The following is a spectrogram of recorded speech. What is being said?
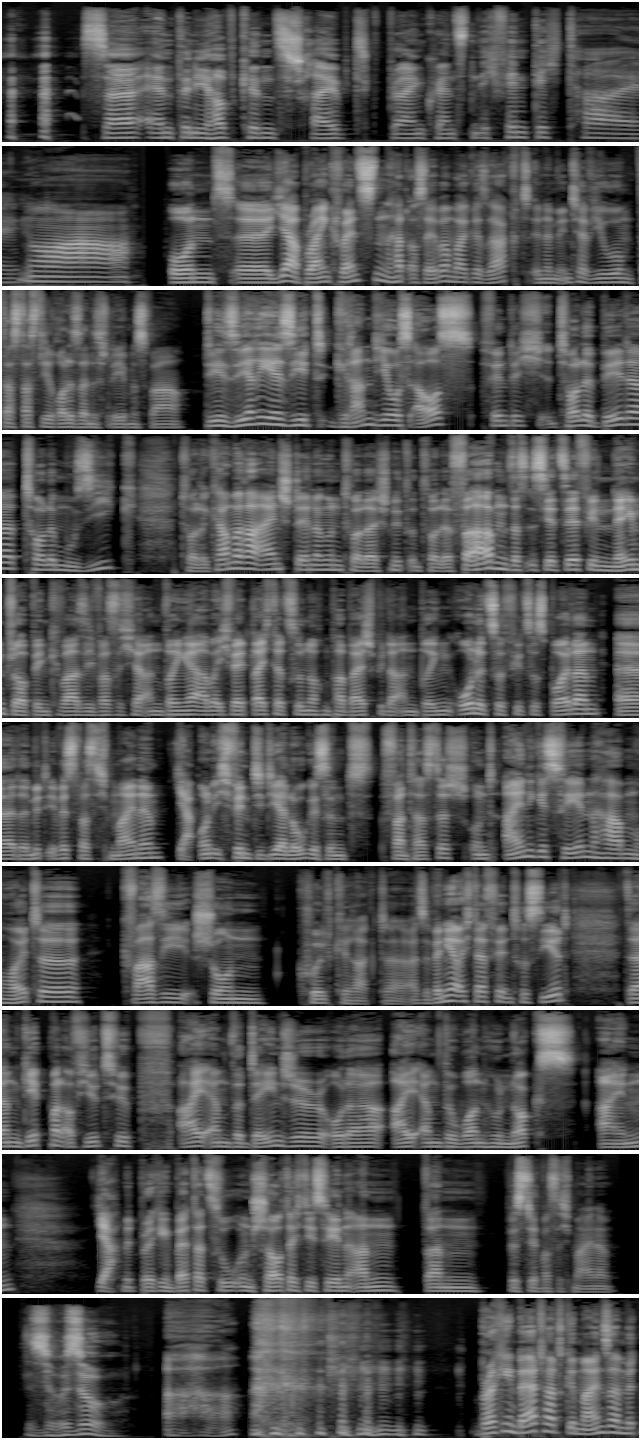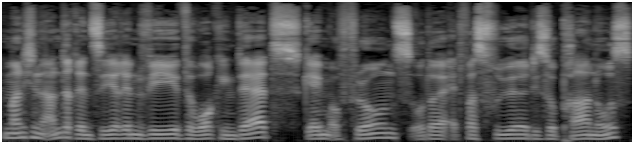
Sir Anthony Hopkins schreibt Brian Cranston, ich finde dich toll. Ja. Und äh, ja, Brian Cranston hat auch selber mal gesagt in einem Interview, dass das die Rolle seines Lebens war. Die Serie sieht grandios aus, finde ich. Tolle Bilder, tolle Musik, tolle Kameraeinstellungen, toller Schnitt und tolle Farben. Das ist jetzt sehr viel Name-Dropping quasi, was ich hier anbringe, aber ich werde gleich dazu noch ein paar Beispiele anbringen, ohne zu viel zu spoilern, äh, damit ihr wisst, was ich meine. Ja, und ich finde, die Dialoge sind fantastisch und einige Szenen haben heute quasi schon Kultcharakter. Also wenn ihr euch dafür interessiert, dann gebt mal auf YouTube I Am the Danger oder I Am the One Who Knocks ein. Ja, mit Breaking Bad dazu und schaut euch die Szene an, dann wisst ihr, was ich meine. So, so. Aha. Breaking Bad hat gemeinsam mit manchen anderen Serien wie The Walking Dead, Game of Thrones oder etwas früher Die Sopranos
